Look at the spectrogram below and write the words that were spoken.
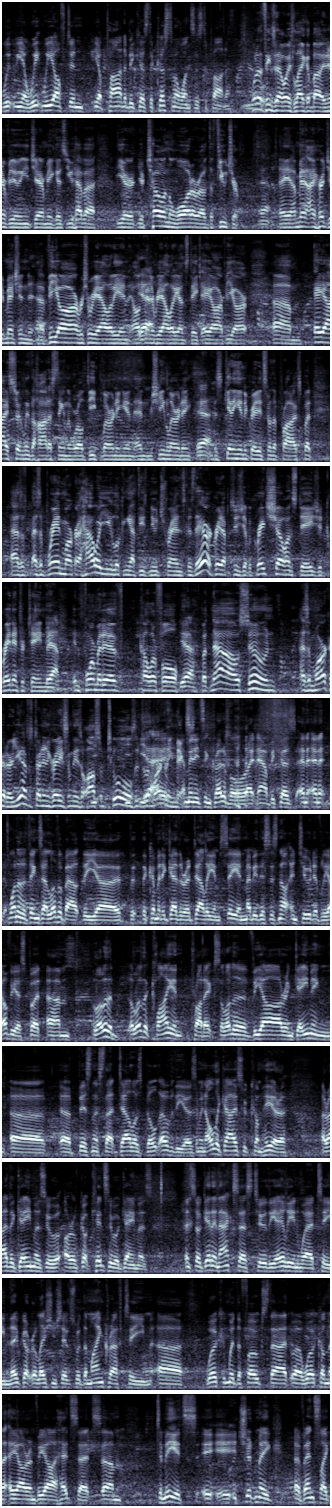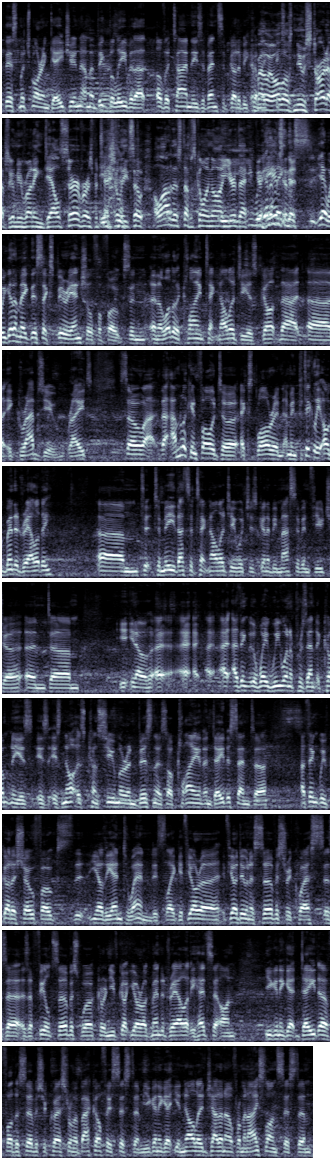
we, you know, we, we often you know, partner because the customer wants us to partner. One of the things I always like about interviewing you, Jeremy, because you have a, your, your toe in the water of the future. Yeah. Hey, I, mean, I heard you mention uh, VR, virtual reality, and augmented yeah. reality on stage, AR, VR. Um, AI is certainly the hottest thing in the world, deep learning and, and machine learning yeah. is getting integrated in some of the products, but as a, as a brand marketer, how are you looking at these new trends? Because they are a great opportunities. You have a great show on stage, you had great entertainment, yeah. informative, colorful, yeah. but now, soon, as a marketer, you have to start integrating some of these awesome tools into yeah, the marketing mix. I mean, it's incredible right now because, and, and it, one of the things I love about the, uh, the, the, coming together at Dell EMC, and maybe this is not intuitively obvious, but um, a lot of the a lot of the client products, a lot of the VR and gaming uh, uh, business that Dell has built over the years. I mean, all the guys who come here are either gamers who, or have got kids who are gamers. And so getting access to the Alienware team, they've got relationships with the Minecraft team, uh, working with the folks that uh, work on the AR and VR headsets. Um, to me, it's, it, it, should make events like this much more engaging. I'm a big believer that over time these events have got to become- And by the way, all those new startups are going to be running Dell servers potentially, yeah. so a lot of this stuff is going on, you're, the, we your hands in this, it. Yeah, we got to make this experiential for folks, and, and a lot of the client technology has got that, uh, it grabs you, right? So uh, I'm looking forward to exploring, I mean, particularly augmented reality. Um, to, to, me, that's a technology which is going to be massive in future, and um, you, you know, I, I, I, think the way we want to present a company is, is, is not as consumer and business or client and data center. I think we've got to show folks the, you know, the end to end. It's like if you're, a, if you're doing a service request as a, as a field service worker and you've got your augmented reality headset on, you're going to get data for the service request from a back office system. You're going to get your knowledge, I don't know, from an Isilon system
